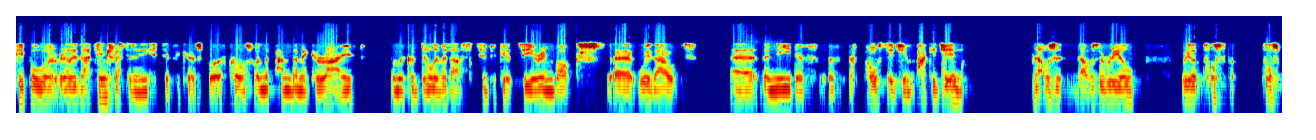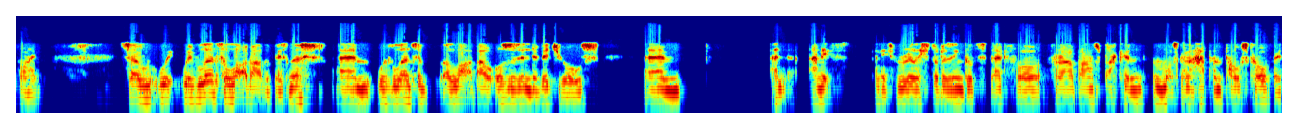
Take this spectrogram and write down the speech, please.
people weren't really that interested in e-certificates, but of course, when the pandemic arrived and we could deliver that certificate to your inbox uh, without uh, the need of, of, of, postage and packaging. That was a, that was a real real plus plus point. So we, have learned a lot about the business. Um, we've learned a, a, lot about us as individuals, um, and and it's and it's really stood us in good stead for, for our bounce back and, and what's going to happen post COVID.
